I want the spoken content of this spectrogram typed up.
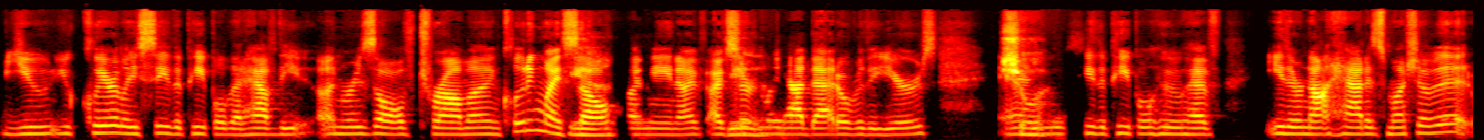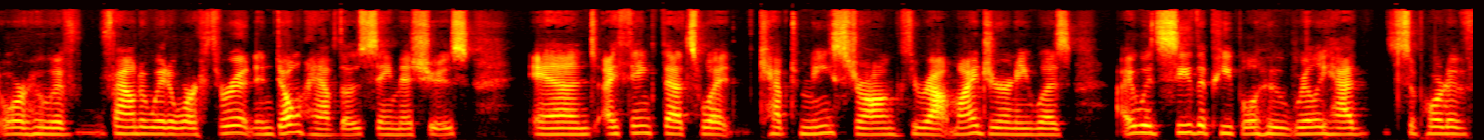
you you clearly see the people that have the unresolved trauma, including myself. Yeah. I mean, I've I've yeah. certainly had that over the years, and sure. you see the people who have either not had as much of it or who have found a way to work through it and don't have those same issues. And I think that's what kept me strong throughout my journey was I would see the people who really had supportive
